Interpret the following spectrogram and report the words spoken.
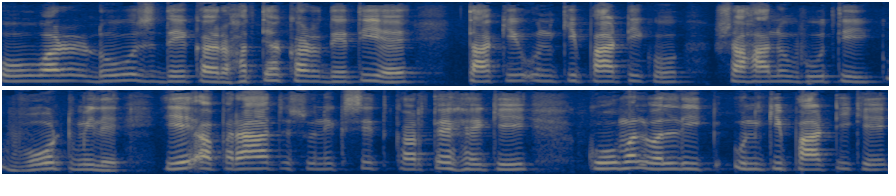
ओवरडोज देकर हत्या कर देती है ताकि उनकी पार्टी को सहानुभूति वोट मिले। ये अपराध सुनिश्चित करते हैं कि कोमल वल्ली उनकी पार्टी के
